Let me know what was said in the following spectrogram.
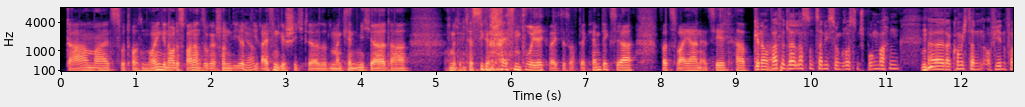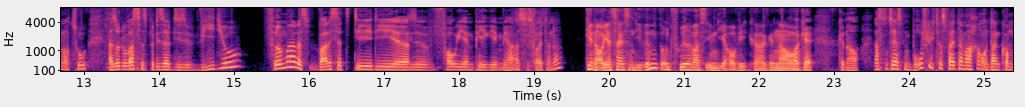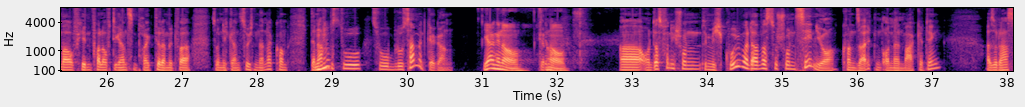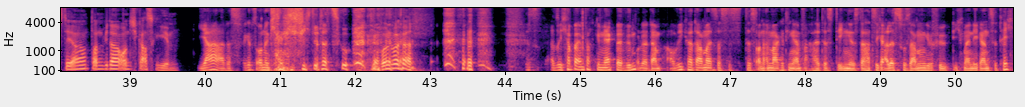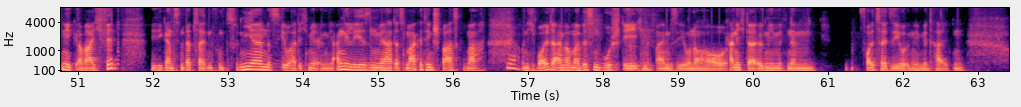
damals 2009 genau. Das war dann sogar schon die, ja. die Reifengeschichte. Also man kennt mich ja da auch mit dem Testiger-Reifenprojekt, weil ich das auf der Campix ja vor zwei Jahren erzählt habe. Genau, warte, da lass uns da nicht so einen großen Sprung machen. Mhm. Äh, da komme ich dann auf jeden Fall noch zu. Also du warst jetzt bei dieser diese Video-Firma. Das war das jetzt die die äh, diese VIMP GmbH ist es heute, ne? Genau, jetzt heißen die WIMP und früher war es eben die AUWK, genau. Okay, genau. Lass uns erstmal beruflich das weitermachen und dann kommen wir auf jeden Fall auf die ganzen Projekte, damit wir so nicht ganz durcheinander kommen. Danach mhm. bist du zu Blue Summit gegangen. Ja, genau, genau. genau. Äh, und das fand ich schon ziemlich cool, weil da warst du schon Senior Consultant Online Marketing. Also da hast du ja dann wieder ordentlich Gas gegeben. Ja, das da gibt's auch eine kleine Geschichte dazu. Die wollen wir hören. Das, also ich habe einfach gemerkt bei Wim oder der Auvika damals, dass es, das Online-Marketing einfach halt das Ding ist. Da hat sich alles zusammengefügt. Ich meine, die ganze Technik, da war ich fit, wie die ganzen Webseiten funktionieren. Das SEO hatte ich mir irgendwie angelesen, mir hat das Marketing Spaß gemacht ja. und ich wollte einfach mal wissen, wo stehe ich mit meinem SEO-Know-how? Kann ich da irgendwie mit einem Vollzeit-SEO irgendwie mithalten?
